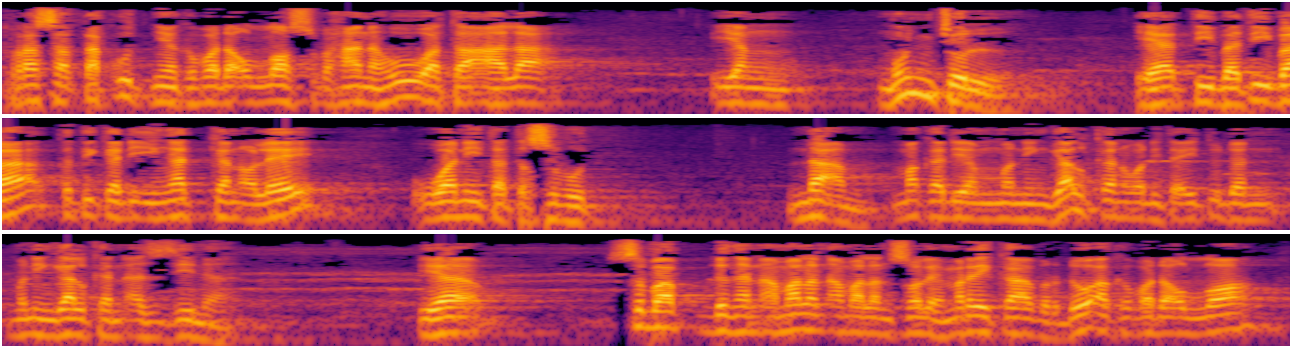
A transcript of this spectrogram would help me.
rasa takutnya kepada Allah Subhanahu wa taala yang muncul ya tiba-tiba ketika diingatkan oleh wanita tersebut. Naam, maka dia meninggalkan wanita itu dan meninggalkan az-zina. Ya, sebab dengan amalan-amalan soleh mereka berdoa kepada Allah,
